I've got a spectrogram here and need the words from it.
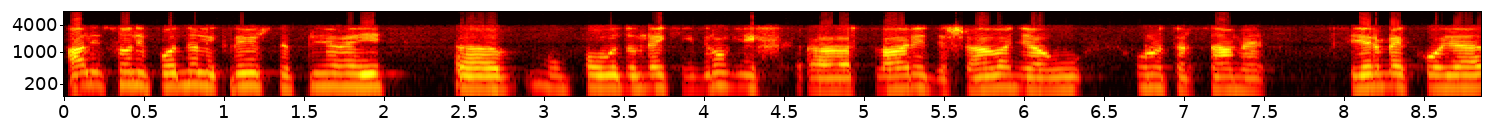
ali su oni podneli krivične prijave i u povodom nekih drugih stvari, dešavanja u, unutar same firme koja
